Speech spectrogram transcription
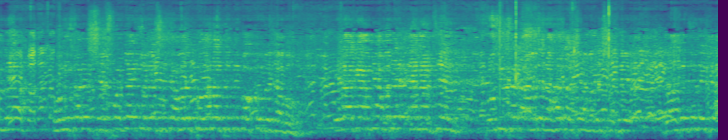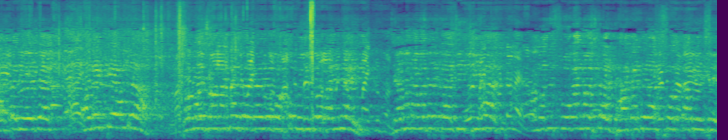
আমরা অনুষ্ঠানের শেষ পর্যায়ে চলে এসেছি। আমাদের এর আগে আমি আমাদের এনার্জেন প্রফেসর আমাদের রাহাত আছে, আমাদের সাথে। রাহাতের জন্য হয়ে যাক। অনেকে আমরা সময় সংকটের যেমন আমাদের কাজী জিহাদ, আমাদের স্লোগান মাস্টার, ঢাকাতে রাজপথ কাটিয়েছে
